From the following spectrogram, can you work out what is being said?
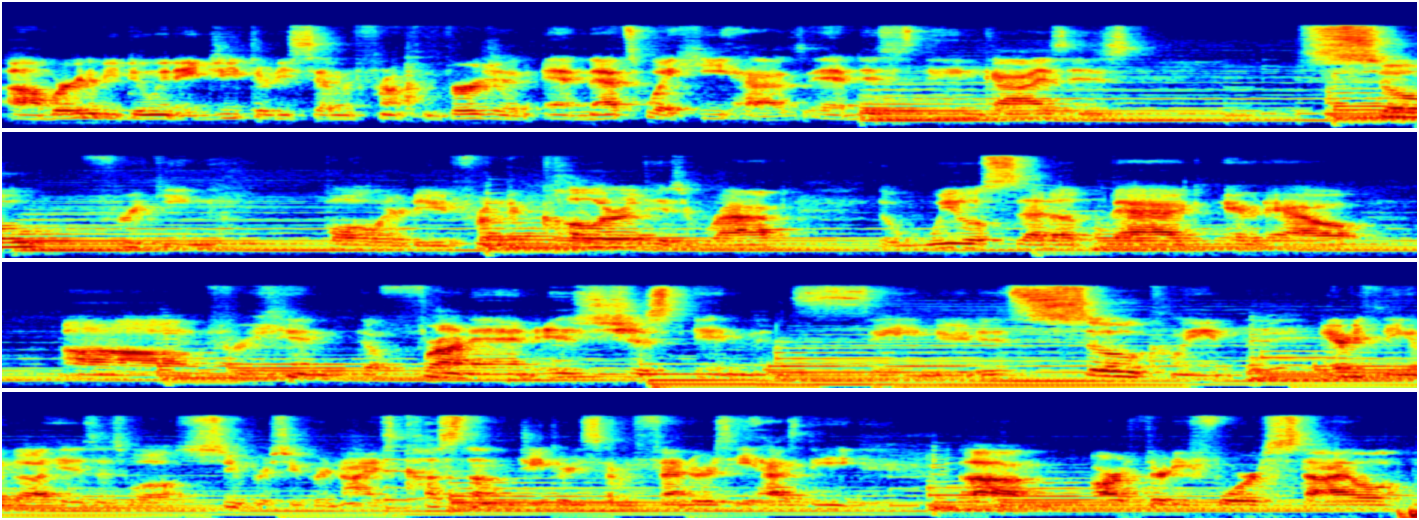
uh, we're going to be doing a G37 front conversion, and that's what he has. And this thing, guys, is so baller, dude. From the color of his wrap, the wheel setup, bag aired out, um, freaking the front end is just insane, dude. It's so clean. Everything about his as well, super, super nice. Custom G37 fenders. He has the um, R34 style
